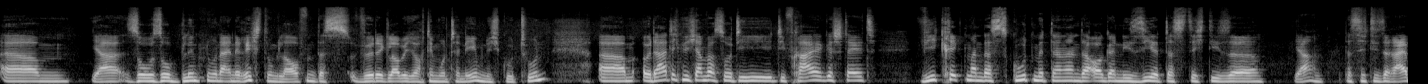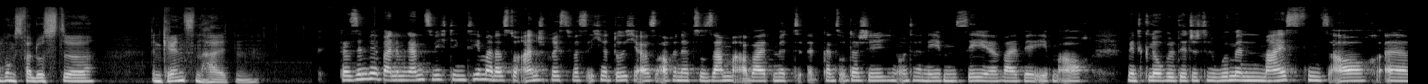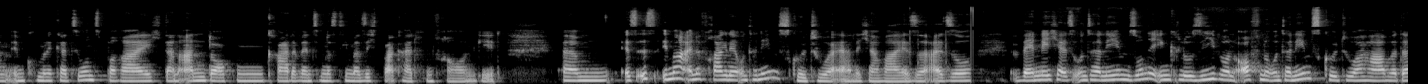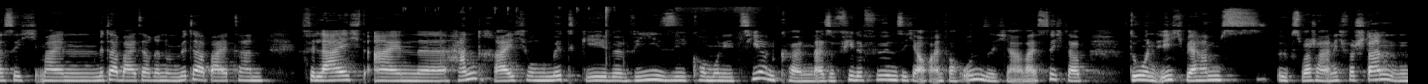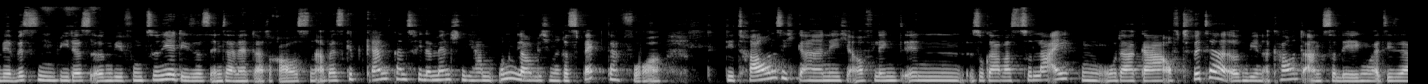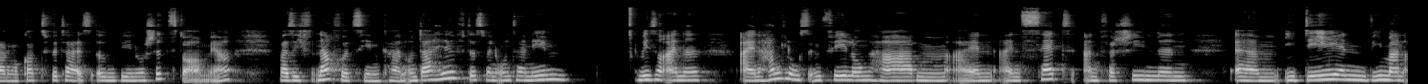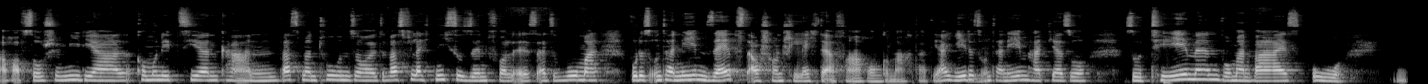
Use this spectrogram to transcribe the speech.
ähm, ja, so, so blind nur in eine Richtung laufen. Das würde, glaube ich, auch dem Unternehmen nicht gut tun. Ähm, aber da hatte ich mich einfach so die, die Frage gestellt, wie kriegt man das gut miteinander organisiert, dass sich diese, ja, dass sich diese Reibungsverluste in Grenzen halten? Da sind wir bei einem ganz wichtigen Thema, das du ansprichst, was ich ja durchaus auch in der Zusammenarbeit mit ganz unterschiedlichen Unternehmen sehe, weil wir eben auch mit Global Digital Women meistens auch ähm, im Kommunikationsbereich dann andocken, gerade wenn es um das Thema Sichtbarkeit von Frauen geht. Ähm, es ist immer eine Frage der Unternehmenskultur, ehrlicherweise. Also wenn ich als Unternehmen so eine inklusive und offene Unternehmenskultur habe, dass ich meinen Mitarbeiterinnen und Mitarbeitern vielleicht eine Handreichung mitgebe, wie sie kommunizieren können. Also viele fühlen sich auch einfach unsicher. Weißt du, ich glaube, du und ich, wir haben es höchstwahrscheinlich verstanden. Wir wissen, wie das irgendwie funktioniert, dieses Internet da draußen. Aber es gibt ganz, ganz viele Menschen, die haben unglaublichen Respekt davor die trauen sich gar nicht, auf LinkedIn sogar was zu liken oder gar auf Twitter irgendwie einen Account anzulegen, weil sie sagen, oh Gott, Twitter ist irgendwie nur Shitstorm, ja, was ich nachvollziehen kann. Und da hilft es, wenn Unternehmen wie so eine, eine Handlungsempfehlung haben, ein, ein Set an verschiedenen ähm, Ideen, wie man auch auf Social Media kommunizieren kann, was man tun sollte, was vielleicht nicht so sinnvoll ist, also wo man, wo das Unternehmen selbst auch schon schlechte Erfahrungen gemacht hat. Ja, jedes mhm. Unternehmen hat ja so so Themen, wo man weiß, oh,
